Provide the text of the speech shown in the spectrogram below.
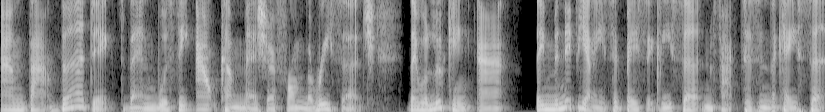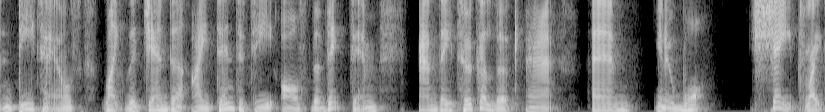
And that verdict then was the outcome measure from the research. They were looking at, they manipulated basically certain factors in the case, certain details, like the gender identity of the victim, and they took a look at, um, you know, what shaped like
